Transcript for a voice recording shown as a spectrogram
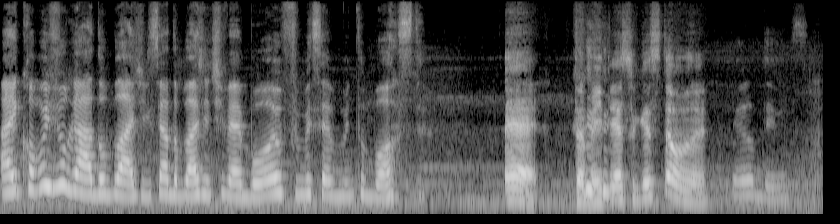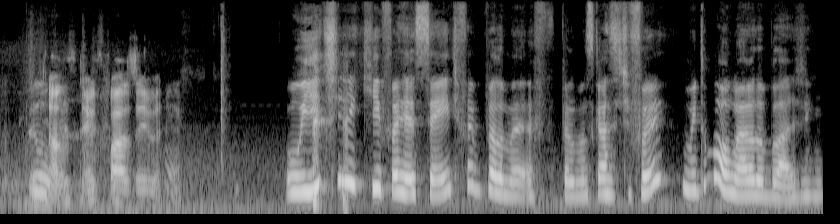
Aí, como julgar a dublagem? Se a dublagem estiver boa, o filme ser muito bosta. É, também tem essa questão, né? Meu Deus. Tem Não, tem o que fazer, velho. O It, que foi recente, foi pelo, pelo menos que eu assisti, foi muito bom a dublagem.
